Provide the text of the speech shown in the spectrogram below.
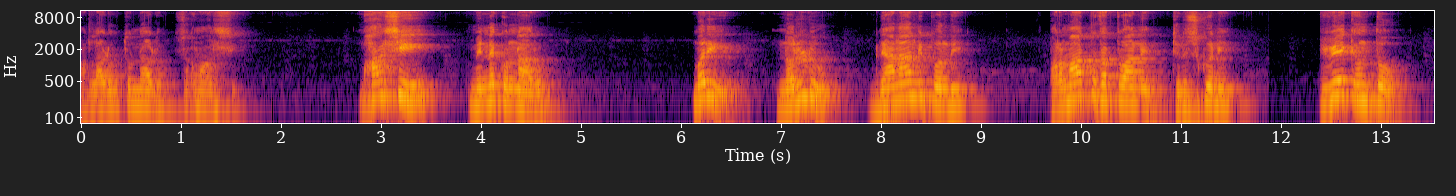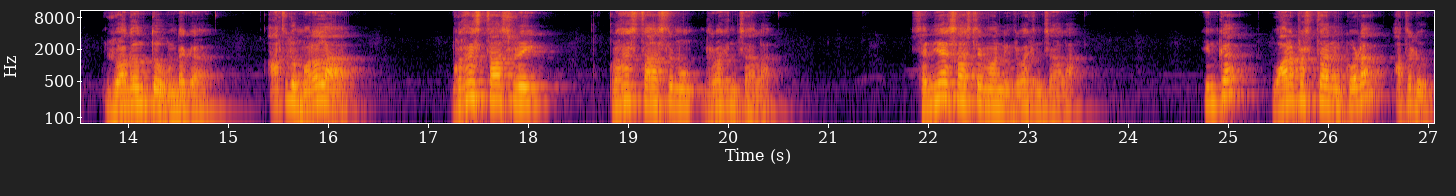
మరలా అడుగుతున్నాడు సుఖమహర్షి. మహర్షి మిన్నకున్నారు. మరి నరుడు జ్ఞానాన్ని పొంది పరమాత్మ తత్వాన్ని తెలుసుకొని వివేకంతో యోగంతో ఉండగా అతడు మరలా గృహస్థాశ్రుడై గృహస్థాశ్రమం నిర్వహించాలా? సన్యాసాశ్రమాన్ని నిర్వహించాలా? ఇంకా వానప్రస్థానం కూడా అతడు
